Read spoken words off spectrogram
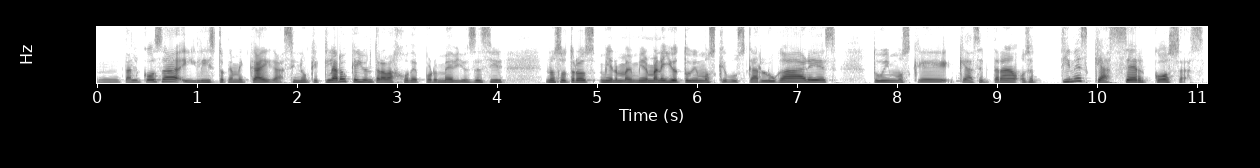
mm, tal cosa y listo, que me caiga, sino que claro que hay un trabajo de por medio, es decir, nosotros, mi, mi hermana y yo tuvimos que buscar lugares, tuvimos que, que hacer, o sea, tienes que hacer cosas,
